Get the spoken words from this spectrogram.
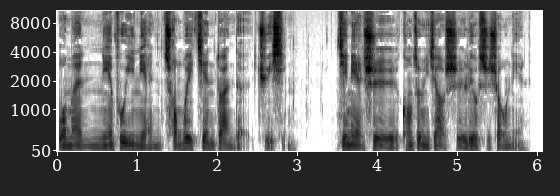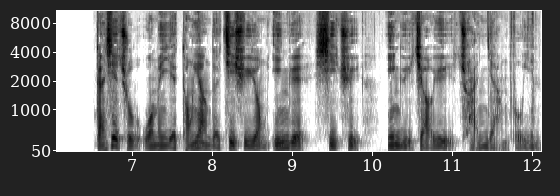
我们年复一年，从未间断的举行。今年是空中语教室六十周年，感谢主，我们也同样的继续用音乐、戏剧、英语教育传扬福音。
